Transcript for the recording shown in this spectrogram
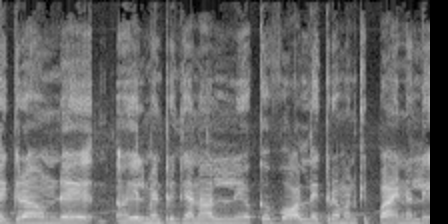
దగ్గర ఉండే ఎలిమెంటరీ కెనాల్ యొక్క వాల్ దగ్గర మనకి పైన లే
